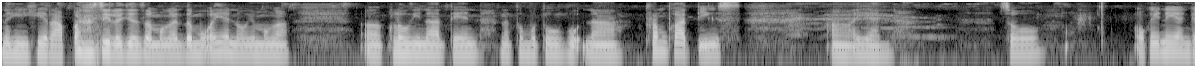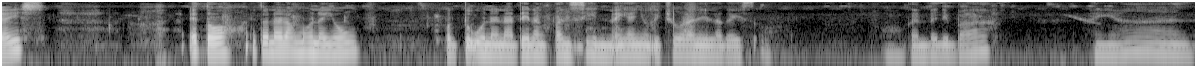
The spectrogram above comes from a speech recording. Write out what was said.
nahihirapan na sila dyan sa mga damo. Ayan o, yung mga uh, Chloe natin na tumutubo na from cuttings. Ah, ayan. So, okay na yan guys. Ito, ito na lang muna yung pagtuunan natin ng pansin. Ayan yung itsura nila guys. Oh, oh ganda ba? Ayan.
